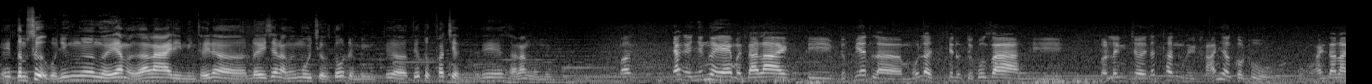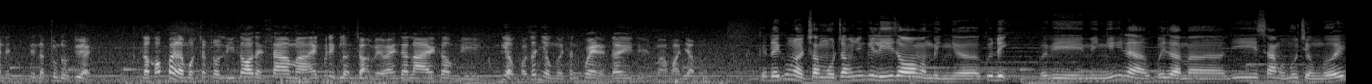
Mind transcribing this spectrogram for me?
cái tâm sự của những người em ở Gia Lai thì mình thấy là đây sẽ là cái môi trường tốt để mình ờ, tiếp tục phát triển cái khả năng của mình. Vâng, nhắc đến những người em ở Gia Lai thì được biết là mỗi lần trên đội tuyển quốc gia thì Tuấn Linh chơi rất thân với khá nhiều cầu thủ của anh Gia Lai nên tập trung đội tuyển. Đó có phải là một trong số lý do tại sao mà anh quyết định lựa chọn về anh Gia Lai hay không? Vì cũng kiểu có rất nhiều người thân quen ở đây để mà hòa nhập. Cái đấy cũng là trong một trong những cái lý do mà mình ờ, quyết định. Bởi vì mình nghĩ là bây giờ mà đi sang một môi trường mới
